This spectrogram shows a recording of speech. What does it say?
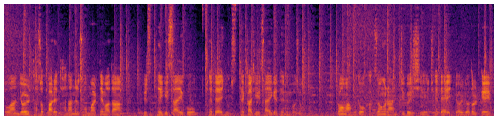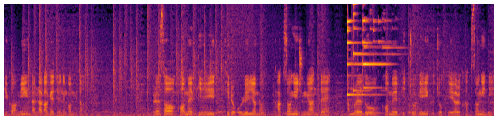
또한 15발의 탄환을 소모할 때마다 1스택이 쌓이고 최대 6스택까지 쌓이게 되는 거죠. 그럼 아무도 각성을 안 찍을 시 최대 18개의 비검이 날아가게 되는 겁니다. 그래서 검의 비 딜을 올리려면 각성이 중요한데 아무래도 검의 비 쪽이 그쪽 계열 각성이니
